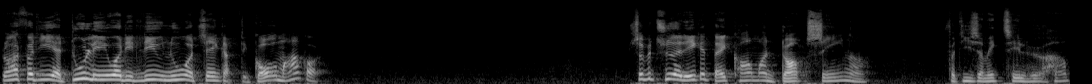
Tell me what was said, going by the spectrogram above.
Blot fordi, at du lever dit liv nu og tænker, det går meget godt, så betyder det ikke, at der ikke kommer en dom senere for de, som ikke tilhører ham.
